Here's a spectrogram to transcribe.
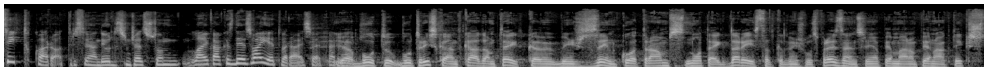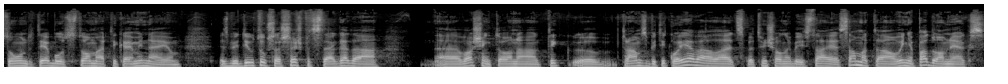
citu karu atrisināt 24 stundu laikā, kas diez vai ietver ASV karavīrus. Jā, būtu, būtu riskanti kādam teikt, ka viņš zina, ko Trumps noteikti darīs, tad, kad viņš būs prezidents. Viņam, piemēram, pienāk tiks stundu, tie būs tomēr tikai minējumi. Es biju 2016. gadā Vašingtonā tik, eh, Trumps bija tikko ievēlēts, bet viņš vēl nebija stājies amatā. Viņa padomnieks,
